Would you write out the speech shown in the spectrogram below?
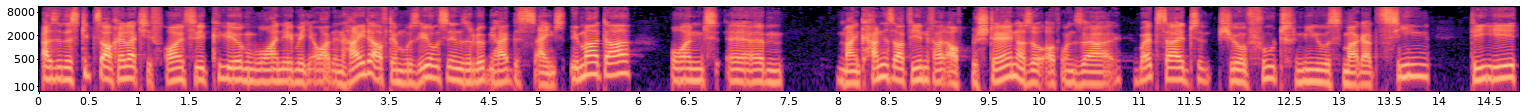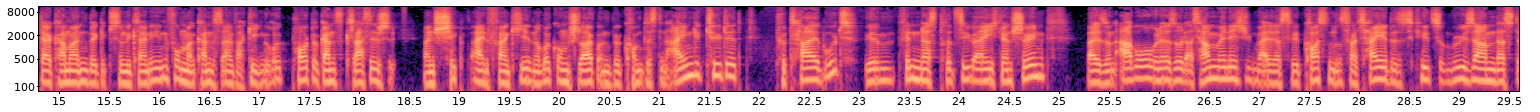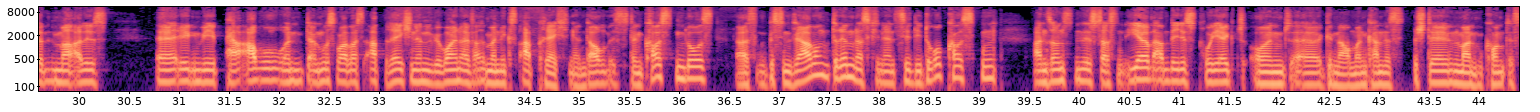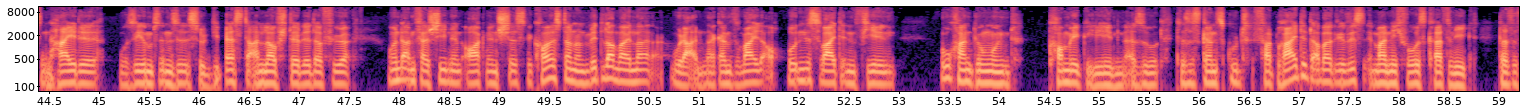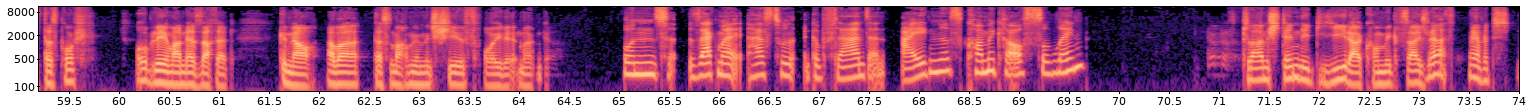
Also das gibt es auch relativ häufig irgendwo an irgendwelchen Orten in Heide. Auf der Museumsinsel Lückenheide ist es eigentlich immer da. Und ähm, man kann es auf jeden Fall auch bestellen. Also auf unserer Website purefruit-magazin.com De, da kann man, da gibt es so eine kleine Info, man kann es einfach gegen Rückporto, ganz klassisch, man schickt einen frankierten Rückumschlag und bekommt es dann eingetütet. Total gut. Wir finden das Prinzip eigentlich ganz schön, weil so ein Abo oder so, das haben wir nicht, weil das wird kostenlos verteilt, das ist viel zu mühsam, das dann immer alles äh, irgendwie per Abo und dann muss man was abrechnen. Wir wollen einfach immer nichts abrechnen. Darum ist es dann kostenlos. Da ist ein bisschen Werbung drin, das finanziert die Druckkosten. Ansonsten ist das ein ehrenamtliches Projekt und äh, genau, man kann es bestellen, man bekommt es in Heide, Museumsinsel ist so die beste Anlaufstelle dafür und an verschiedenen Orten in Schleswig-Holstein und mittlerweile oder an einer ganzen Weile auch bundesweit in vielen Buchhandlungen und Comicläden. Also das ist ganz gut verbreitet, aber wir wissen immer nicht, wo es gerade liegt. Das ist das Problem an der Sache. Genau, aber das machen wir mit viel Freude immer wieder. Und sag mal, hast du geplant, ein eigenes Comic rauszubringen? Das plant ständig jeder Comiczeichner.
